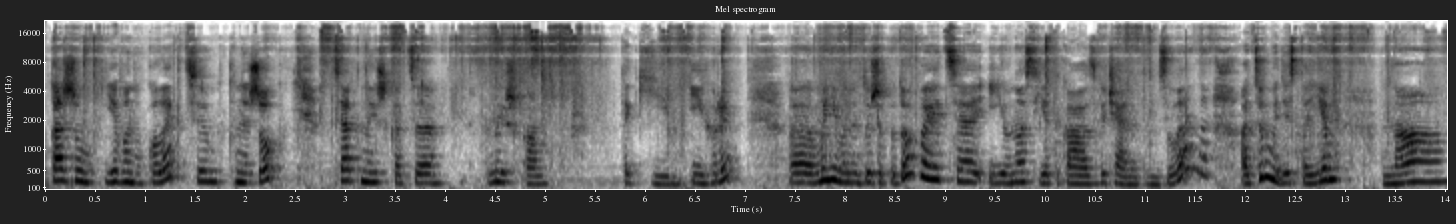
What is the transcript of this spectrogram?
Покажу Євану колекцію книжок. Ця книжка це книжка такі ігри. Е, Мені вони дуже подобаються, і у нас є така звичайна там зелена, а цю ми дістаємо на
